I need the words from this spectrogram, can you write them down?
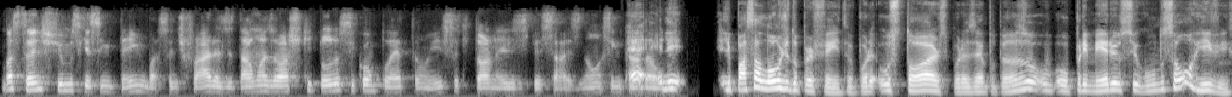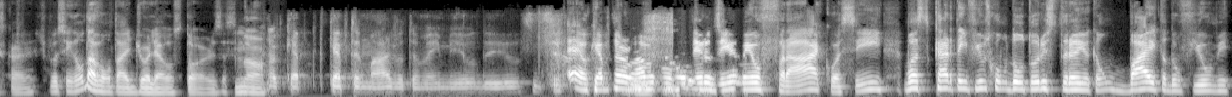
bastante filmes que, assim, tem bastante falhas e tal, mas eu acho que todos se completam, isso que torna eles especiais, não assim cada É, um. ele, ele passa longe do perfeito. Por- os Thors, por exemplo, pelo menos o, o primeiro e o segundo são horríveis, cara. Tipo assim, não dá vontade de olhar os Thors. Assim. Não. O Cap- Captain Marvel também, meu Deus. do. É, o Captain Marvel com um roteirozinho meio fraco, assim. Mas, cara, tem filmes como Doutor Estranho, que é um baita de um filme.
